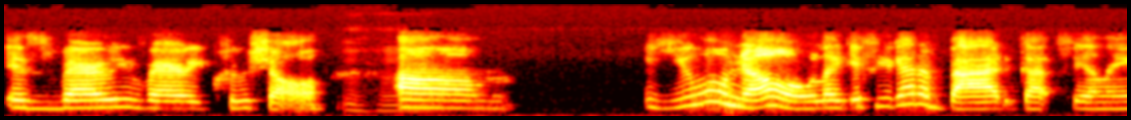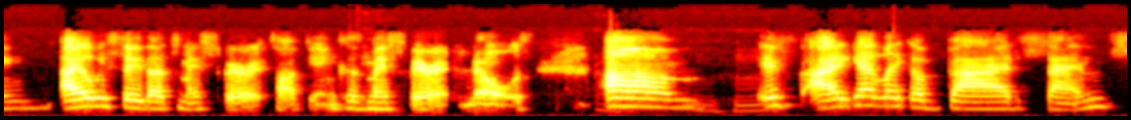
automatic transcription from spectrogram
is very, very crucial. Mm-hmm. Um, you will know, like, if you get a bad gut feeling, I always say that's my spirit talking because my spirit knows. Um, mm-hmm. if I get like a bad sense,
